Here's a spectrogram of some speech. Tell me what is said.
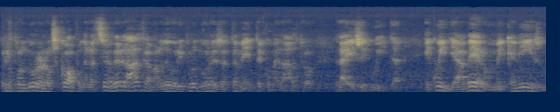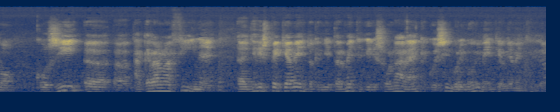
riprodurre lo scopo dell'azione dell'altra, ma lo devo riprodurre esattamente come l'altro l'ha eseguita. E quindi avere un meccanismo così eh, eh, a grana fine eh, di rispecchiamento che mi permette di risuonare anche quei singoli movimenti ovviamente ti dà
